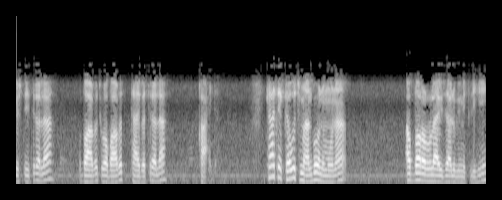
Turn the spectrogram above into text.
قشتي ترى لا ضابط وضابط تايبة ترى لا قاعدة. كاتك كوتمان بو نمونا الضرر لا يزال بمثله.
